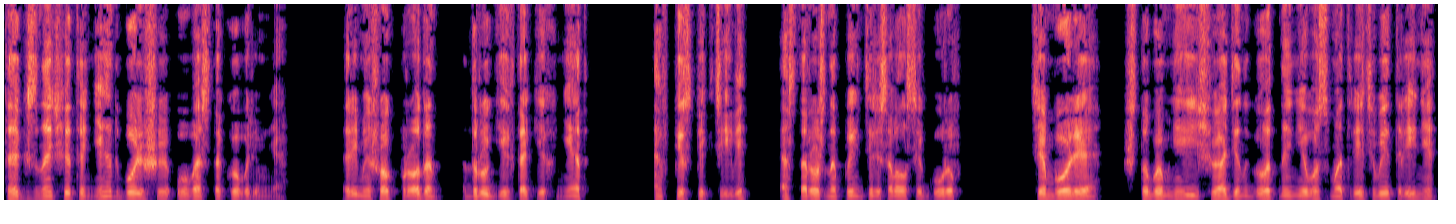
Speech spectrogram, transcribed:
Так значит, нет больше у вас такого ремня? Ремешок продан, других таких нет. А в перспективе, осторожно поинтересовался Гуров, тем более, чтобы мне еще один год на него смотреть в витрине,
